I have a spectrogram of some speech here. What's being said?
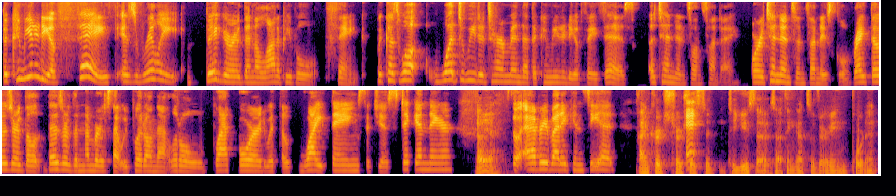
The community of faith is really bigger than a lot of people think because well what do we determine that the community of faith is attendance on sunday or attendance in sunday school right those are the those are the numbers that we put on that little blackboard with the white things that you stick in there Oh yeah, so everybody can see it I encourage churches to to use those. I think that's a very important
